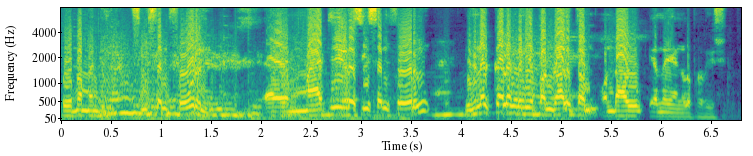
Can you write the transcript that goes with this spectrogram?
ടൂർണമെന്റിൽ സീസൺ ഫോറിൽ മാറ്റിനിയുടെ സീസൺ ഫോറിൽ ഇതിനേക്കാളും വലിയ പങ്കാളിത്തം ഉണ്ടാകും എന്ന് ഞങ്ങൾ പ്രതീക്ഷിക്കുന്നു.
